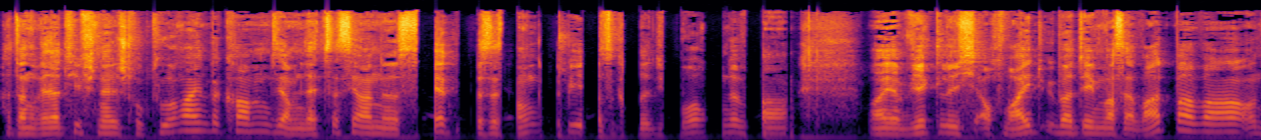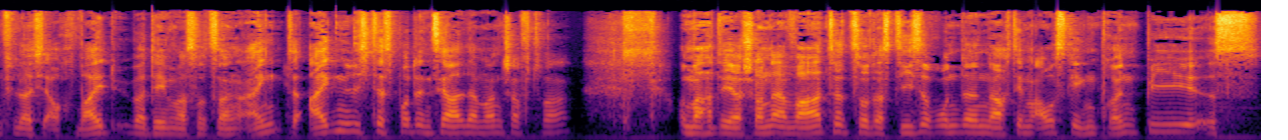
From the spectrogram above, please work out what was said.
Hat dann relativ schnell Struktur reinbekommen. Sie haben letztes Jahr eine sehr gute Saison gespielt. Also gerade die Vorrunde war, war ja wirklich auch weit über dem, was erwartbar war und vielleicht auch weit über dem, was sozusagen eigentlich das Potenzial der Mannschaft war. Und man hatte ja schon erwartet, so dass diese Runde nach dem Aus gegen Brøndby es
